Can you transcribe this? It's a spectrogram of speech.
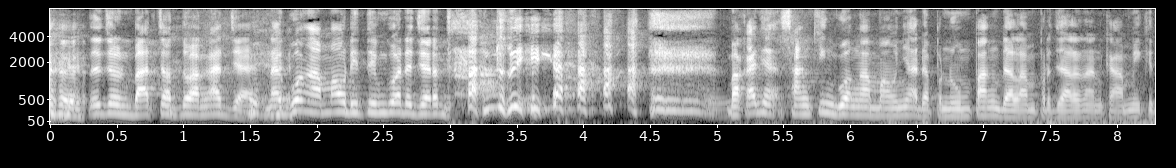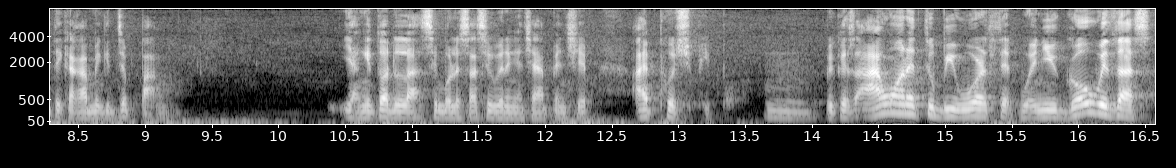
itu cuma bacot doang aja. Nah gue nggak mau di tim gue ada Jared Dudley. Makanya saking gua nggak maunya ada penumpang dalam perjalanan kami ketika kami ke Jepang. Yang itu adalah simbolisasi winning a championship. I push people. Because I want it to be worth it. When you go with us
